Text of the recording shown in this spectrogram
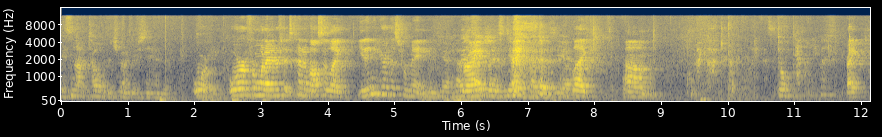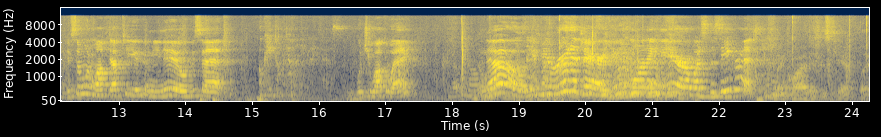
it's not told, but you understand it. Or, or from what I understand, it's kind of also like, you didn't hear this from me. Yeah. Right? But it's still, it is, yeah. Like, um, oh my God, you're not gonna believe this, don't tell right? If someone walked up to you whom you knew, who said, okay, don't tell anybody this, would you walk away? No, no. no you'd be rooted there, you would wanna hear what's the secret. Like quiet as it's kept, but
